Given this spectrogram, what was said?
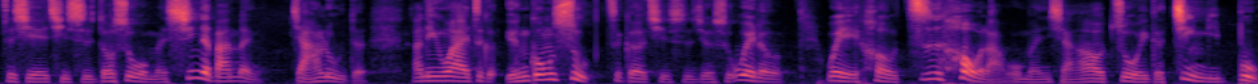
这些其实都是我们新的版本加入的。那另外这个员工数，这个其实就是为了为后之后啦，我们想要做一个进一步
